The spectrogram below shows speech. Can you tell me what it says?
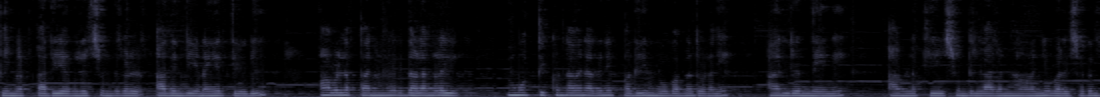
പിന്നെ പതിയെ അവന്റെ ചുണ്ടുകൾ അതിന്റെ ഇണയെ തേടി. അവളുടെ പന്നീർദളങ്ങളിൽ മുത്തിക്കൊണ്ടവൻ അതിനെ പതിയെ നുകർന്നു തുടങ്ങി. അല്യം നീങ്ങി. അവളെ കീഴ്ചുണ്ടിൽ അവൻ നുണഞ്ഞു വലിച്ചതും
